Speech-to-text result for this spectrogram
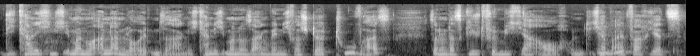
die kann ich nicht immer nur anderen Leuten sagen. Ich kann nicht immer nur sagen, wenn ich was stört, tu was, sondern das gilt für mich ja auch. Und ich mhm. habe einfach jetzt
